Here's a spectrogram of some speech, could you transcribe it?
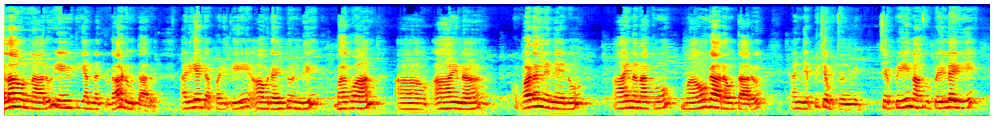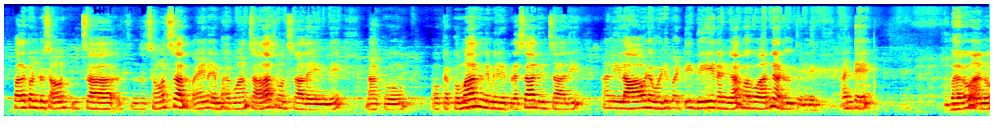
ఎలా ఉన్నారు ఏమిటి అన్నట్లుగా అడుగుతారు. అడిగేటప్పటికి ఆవిడ అంటుంది భగవాన్ ఆయన కోడల్ని నేను ఆయన నాకు మామగారు అవుతారు అని చెప్పి చెబుతుంది. చెప్పి నాకు పెళ్ళయ్యి పదకొండు సంవత్సర సంవత్సరాల పైన భగవాన్ చాలా సంవత్సరాలు అయింది నాకు ఒక కుమారుని మీరు ప్రసాదించాలి అని ఇలా ఆవిడ ఒడిపట్టి ధీరంగా భగవాన్ని అడుగుతుంది. అంటే భగవాను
